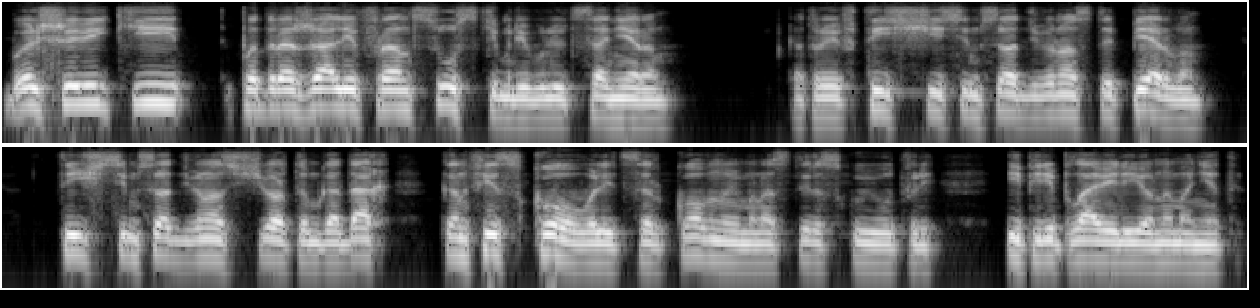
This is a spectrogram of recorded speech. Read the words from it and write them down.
Большевики подражали французским революционерам, которые в 1791-1794 годах конфисковывали церковную и монастырскую утварь и переплавили ее на монеты.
